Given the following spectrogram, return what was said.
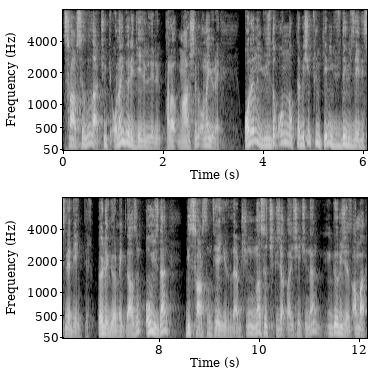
sarsıldılar. Çünkü ona göre gelirleri, para, maaşları ona göre. Oranın %10.5'i Türkiye'nin %150'sine denktir. Öyle görmek lazım. O yüzden bir sarsıntıya girdiler. Şimdi nasıl çıkacaklar işin içinden göreceğiz. Ama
